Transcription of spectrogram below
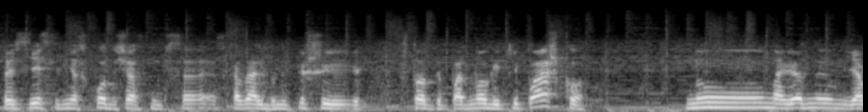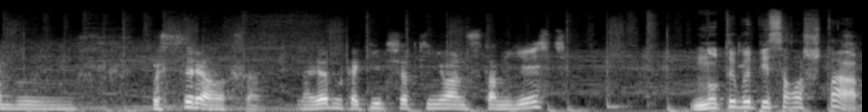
То есть, если мне сходу сейчас сказали бы, напиши что ты под много экипажку, ну, наверное, я бы растерялся. Наверное, какие-то все-таки нюансы там есть. Ну, ты бы писал штаб,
